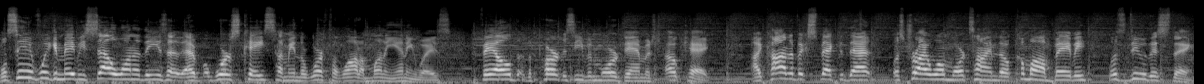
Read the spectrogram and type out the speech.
We'll see if we can maybe sell one of these at, at, worst case. I mean, they're worth a lot of money anyways. Failed, the part is even more damaged. Okay, I kind of expected that. Let's try one more time though. Come on, baby. Let's do this thing.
